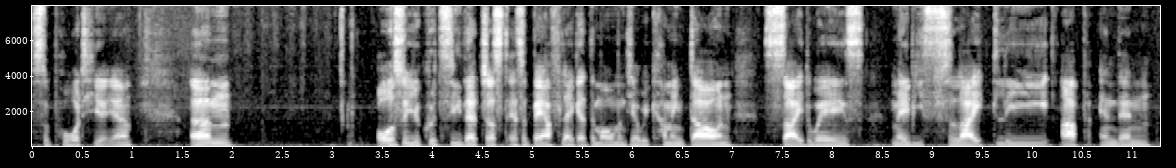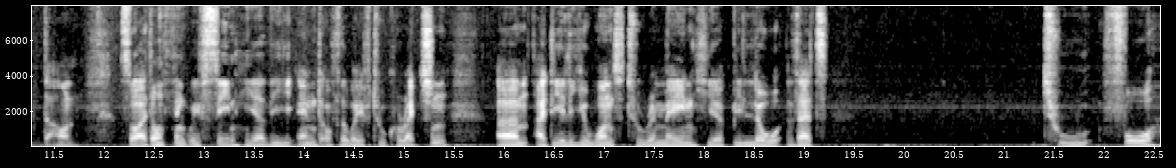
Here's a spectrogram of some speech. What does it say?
support here, yeah. Um, also, you could see that just as a bear flag at the moment, yeah, we're coming down sideways, maybe slightly up and then down. So I don't think we've seen here the end of the wave 2 correction. Um, ideally, you want to remain here below that 2 4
